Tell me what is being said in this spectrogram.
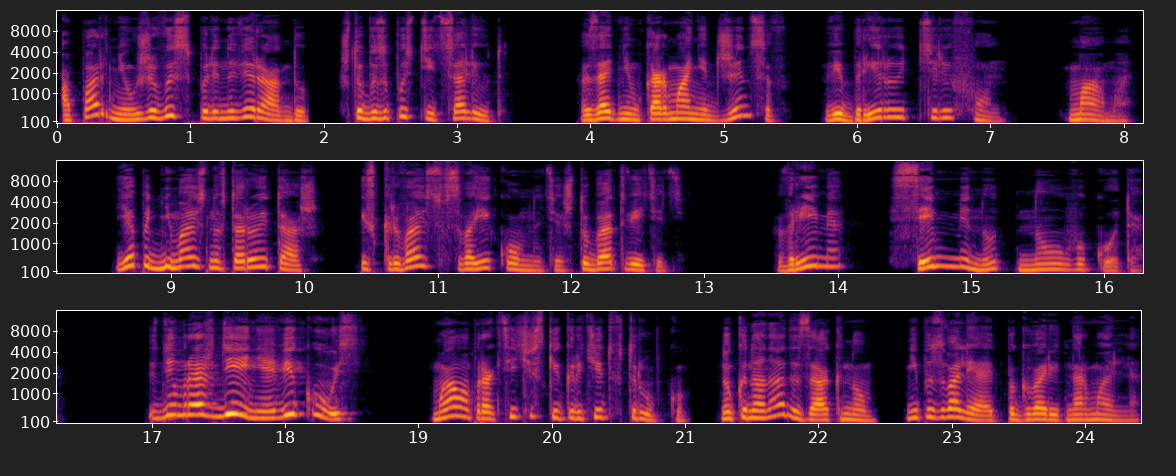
А парни уже высыпали на веранду, чтобы запустить салют. В заднем кармане джинсов вибрирует телефон. Мама. Я поднимаюсь на второй этаж и скрываюсь в своей комнате, чтобы ответить. Время Семь минут Нового года. «С днем рождения, Викусь!» Мама практически кричит в трубку, но канонада за окном не позволяет поговорить нормально.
